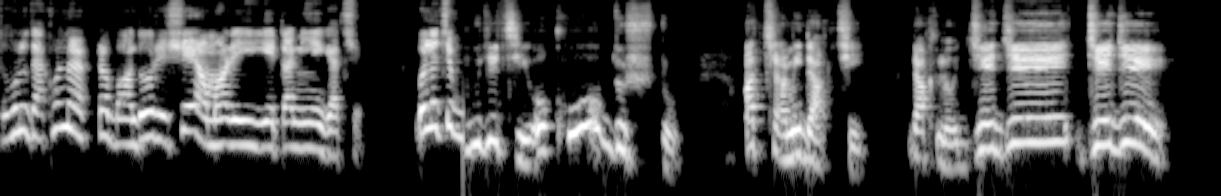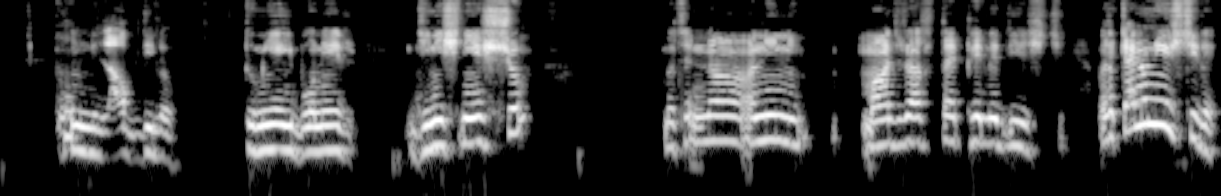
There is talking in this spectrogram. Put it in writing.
তো বলল দেখো না একটা বাঁদর এসে আমার এই এটা নিয়ে গেছে। বলেছে বুঝেছি ও খুব দুষ্টু। আচ্ছা আমি ডাকছি। ডাকলো যে যে যে যে। অমনি লাভ দিল। তুমি এই বনের জিনিস নিয়ে এসছো? বলছে না আনিনি। মাঝ রাস্তায় ফেলে দিয়ে এসছি। বলে কেন নিয়ে এসছিলে?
